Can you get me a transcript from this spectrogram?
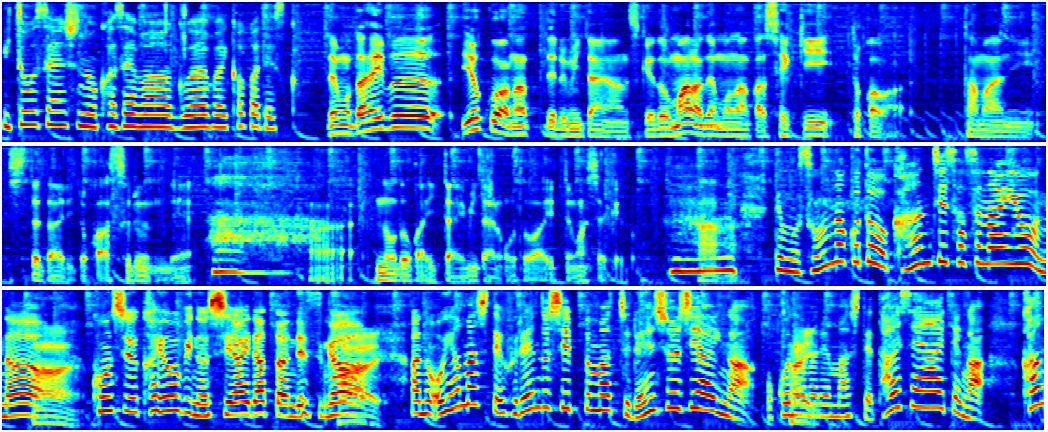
伊藤選手の風は具合はいかがですか？でもだいぶ良くはなってるみたいなんですけどまだでもなんか咳とかはたまにしてたりとかするんで、あはい。喉が痛いみたいなことは言ってましたけど、はい。でもそんなことを感じさせないようなはい。今週火曜日の試合だったんですが、はい。あの小山市でフレンドシップマッチ練習試合が行われまして、対戦相手が韓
